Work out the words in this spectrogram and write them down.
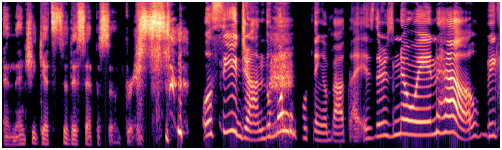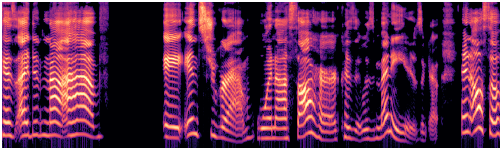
And then she gets to this episode, Grace. Well, see, John, the wonderful thing about that is there's no way in hell because I did not have a Instagram when I saw her because it was many years ago. And also,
